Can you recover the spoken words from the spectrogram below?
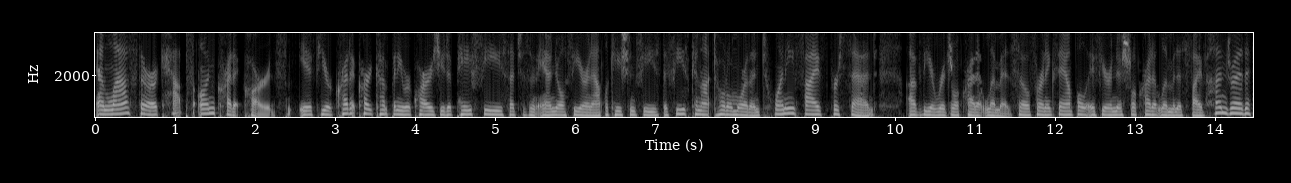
And last, there are caps on credit cards. If your credit card company requires you to pay fees such as an annual fee or an application fees, the fees cannot total more than 25% of the original credit limit. So for an example, if your initial credit limit is 500,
